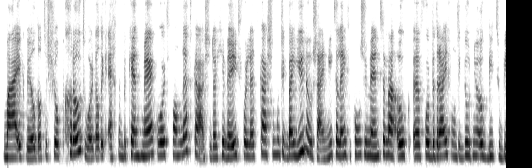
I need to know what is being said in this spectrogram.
Maar ik wil dat de shop groot wordt. Dat ik echt een bekend merk word van ledkaarsen. Dat je weet, voor ledkaarsen moet ik bij Juno zijn. Niet alleen voor consumenten, maar ook uh, voor bedrijven. Want ik doe het nu ook B2B.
